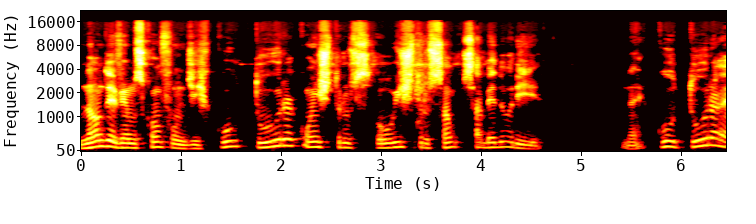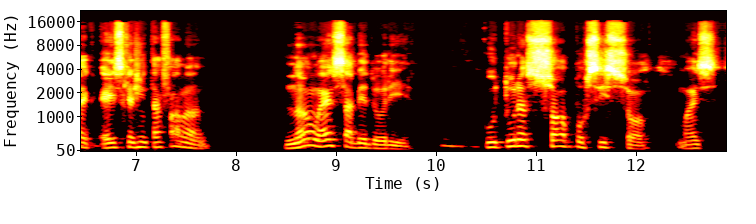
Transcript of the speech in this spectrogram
Não devemos confundir cultura com instru ou instrução com sabedoria. Né? Cultura é, é isso que a gente está falando. Não é sabedoria. Cultura só por si só, mas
